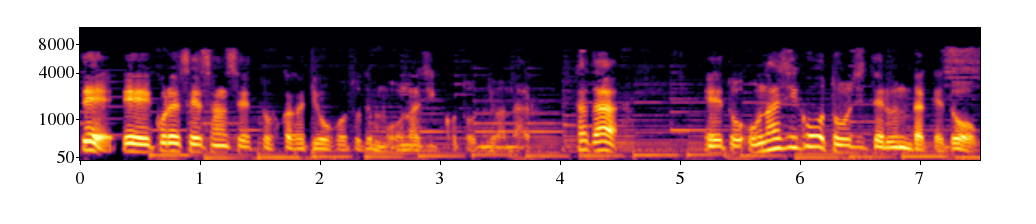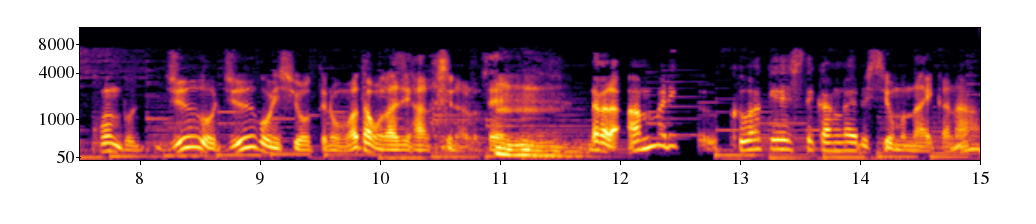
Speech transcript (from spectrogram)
で、えーこれ生産性と付加価値両方とでも同じことにはなる。ただ、えっ、と、同じ5を投じてるんだけど、今度10を15にしようっていうのもまた同じ話なので、うんうんだからあんまり区分けして考える必要もないかな。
